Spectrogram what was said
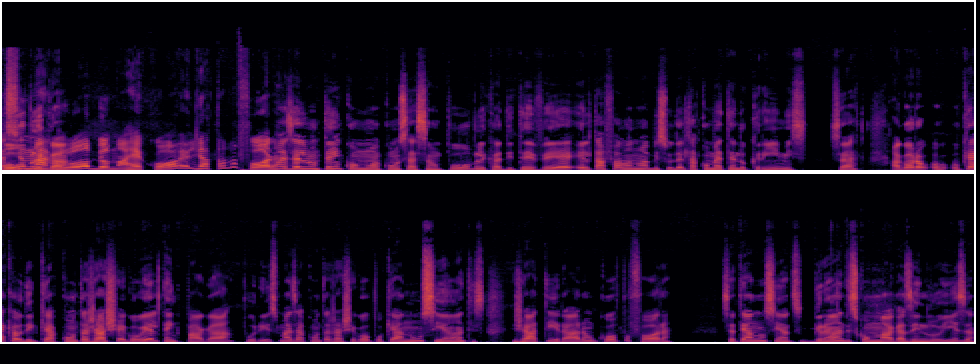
pública. Na Globo ou na Record, ele já estava fora. Mas ele não tem como uma concessão pública de TV. Ele está falando um absurdo, ele está cometendo crimes, certo? Agora, o, o que é que eu digo que a conta já chegou? Ele tem que pagar por isso, mas a conta já chegou porque anunciantes já tiraram o corpo fora. Você tem anunciantes grandes como Magazine Luiza,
